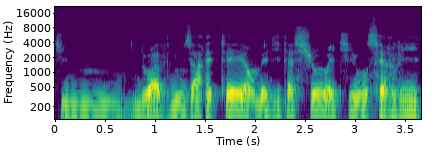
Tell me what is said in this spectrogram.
qui doivent nous arrêter en méditation et qui ont servi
